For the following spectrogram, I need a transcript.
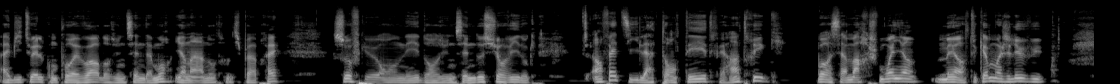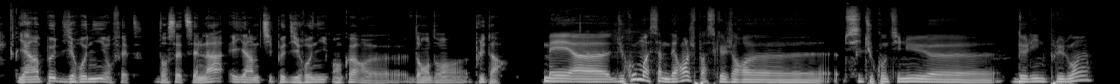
habituels qu'on pourrait voir dans une scène d'amour. Il y en a un autre un petit peu après, sauf que on est dans une scène de survie. Donc en fait il a tenté de faire un truc. Bon, ça marche moyen, mais en tout cas, moi, je l'ai vu. Il y a un peu d'ironie, en fait, dans cette scène-là, et il y a un petit peu d'ironie encore euh, dans, dans plus tard. Mais euh, du coup, moi, ça me dérange parce que, genre, euh, si tu continues deux lignes plus loin,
